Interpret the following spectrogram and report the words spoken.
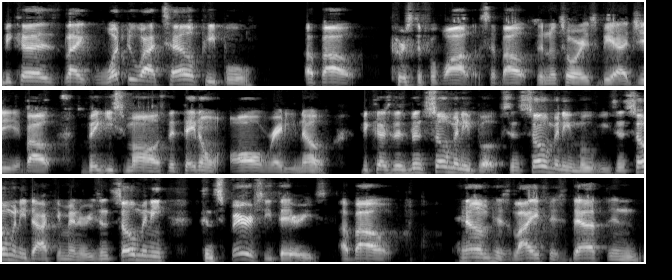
because like, what do I tell people about Christopher Wallace, about the Notorious B.I.G., about Biggie Smalls that they don't already know? Because there's been so many books and so many movies and so many documentaries and so many conspiracy theories about him, his life, his death, and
